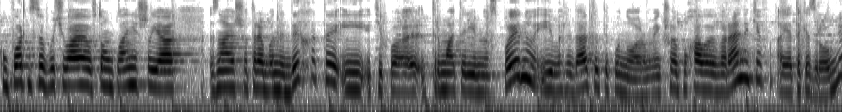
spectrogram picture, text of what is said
комфортно себе почуваю в тому плані, що я знаю, що треба не дихати і типу, тримати рівно спину і виглядати типу норм. Якщо я похаваю вареників, а я таке зроблю,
